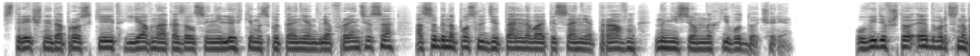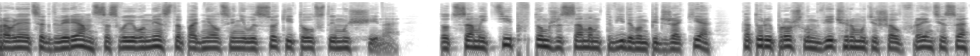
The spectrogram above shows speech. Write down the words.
Встречный допрос Кейт явно оказался нелегким испытанием для Фрэнсиса, особенно после детального описания травм, нанесенных его дочери. Увидев, что Эдвардс направляется к дверям, со своего места поднялся невысокий толстый мужчина, тот самый тип в том же самом твидовом пиджаке, который прошлым вечером утешал Фрэнсиса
